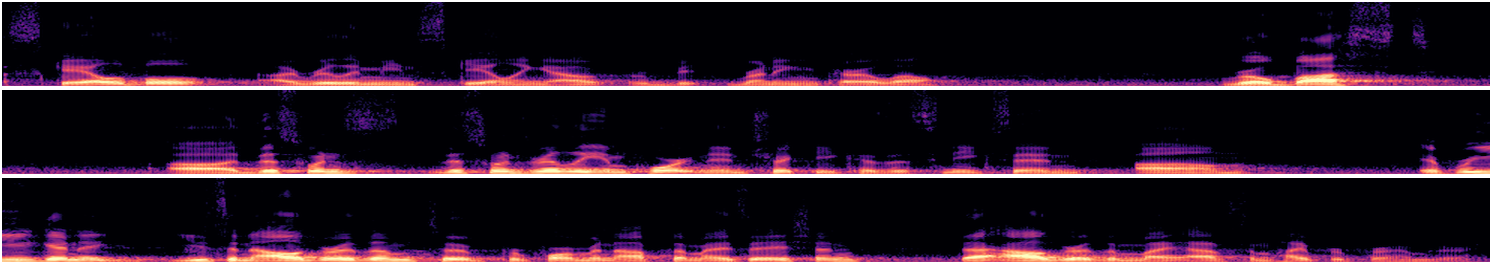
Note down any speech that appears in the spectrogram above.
Scalable, I really mean scaling out or running in parallel. Robust, uh, this, one's, this one's really important and tricky because it sneaks in. Um, if we're going to use an algorithm to perform an optimization, that algorithm might have some hyperparameters.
